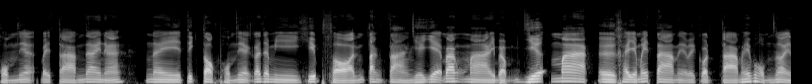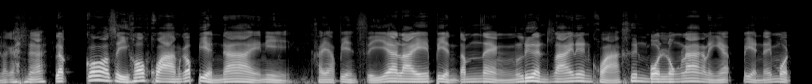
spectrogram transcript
ผมเนี่ยไปตามได้นะใน TikTok ผมเนี่ยก็จะมีคลิปสอนต่างๆ เยอะแยะมากมายแบบเยอะมากเออใครยังไม่ตามเนี่ยไปกดตามให้ผมหน่อยแล้วกันนะ แล้วก็สีข้อความก็เปลี่ยนได้นี่ ใครอยากเปลี่ยนสีอะไร เปลี่ยนตำแหน่งเลื่อนซ้ายเลื่อนขวาขึ้นบนลงล่างอะไรเงี้ย เปลี่ยนได้หมด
